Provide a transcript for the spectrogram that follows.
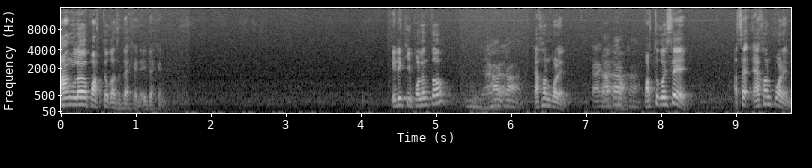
বাংলা পার্থক্য আছে দেখেন এই দেখেন। এটা কি বলেন তো? এখন বলেন পার্থক্য হয়েছে আচ্ছা এখন পড়েন।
